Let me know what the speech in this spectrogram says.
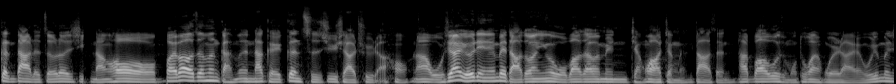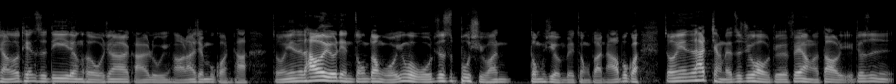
更大的责任心，然后怀抱这份感恩，他可以更持续下去了哈。那我现在有一点点被打断，因为我爸在外面讲话讲得很大声，他不知道为什么突然回来。我原本想说天时地利人和，我现在赶快录音好，那先不管他。总而言之，他会有点中断我，因为我就是不喜欢东西有被中断。然后不管，总而言之，他讲的这句话，我觉得非常有道理，就是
